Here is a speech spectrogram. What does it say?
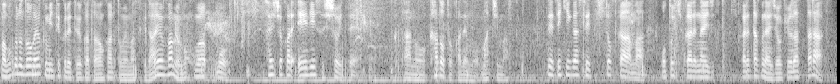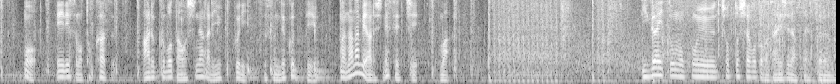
まあ、僕の動画よく見てくれてる方は分かると思いますけどああいう場面僕はもう最初から ADS しといてあの角とかでも待ちます。で敵が設置とか、まあ、音聞かれない聞かれたくない状況だったらもう ADS も解かず歩くボタンを押しながらゆっくり進んでいくっていうまあ7秒あるしね設置は。意外ともうこういうちょっとしたことが大事だったりするんで。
